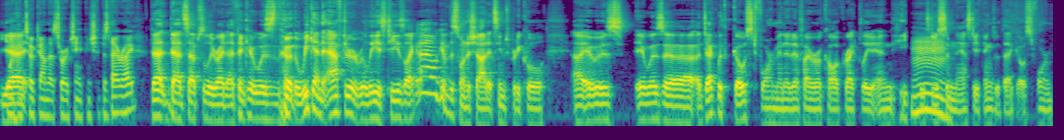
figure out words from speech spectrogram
yeah. when he took down that store Championship. Is that right? That that's absolutely right. I think it was the, the weekend after it released. He's like, oh, I'll give this one a shot. It seems pretty cool. Uh, it was it was a, a, deck with Ghost Form in it, if I recall correctly, and he mm. did some nasty things with that Ghost Form.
